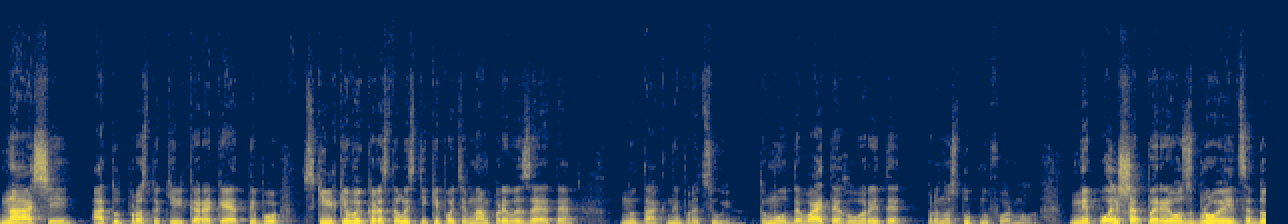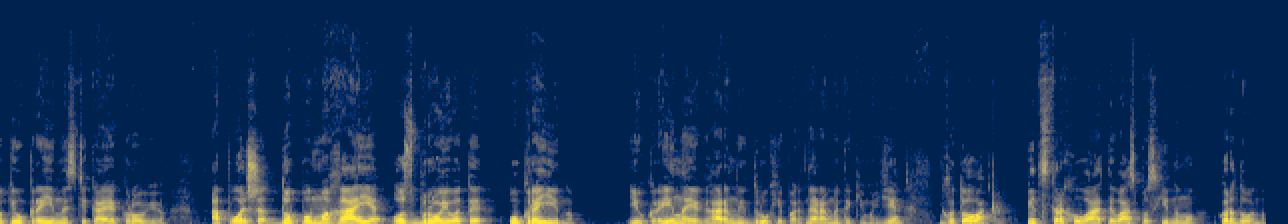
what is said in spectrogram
наші, а тут просто кілька ракет, типу, скільки використали, стільки потім нам привезете. Ну так не працює. Тому давайте говорити про наступну формулу. Не Польща переозброюється, доки Україна стікає кров'ю, а Польща допомагає озброювати Україну. І Україна, як гарний друг і партнер, а ми такими є, готова підстрахувати вас по східному кордону.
